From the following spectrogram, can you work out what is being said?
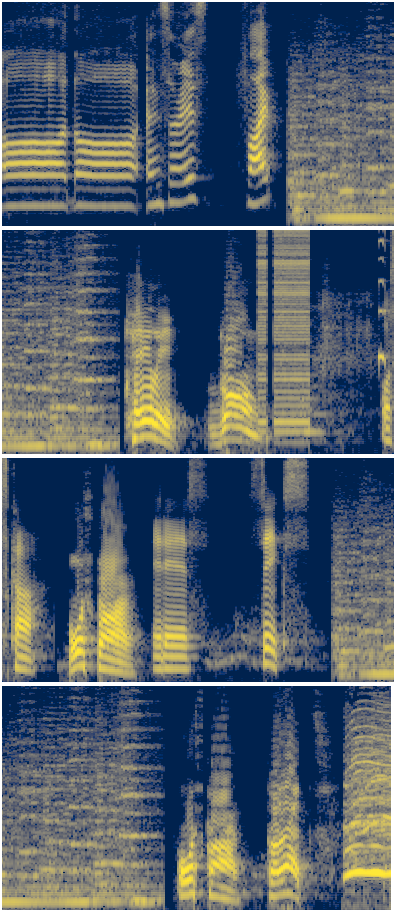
Uh, the answer is five. Kaylee. Wrong. Oscar, Oscar. it is six. Oscar, correct.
